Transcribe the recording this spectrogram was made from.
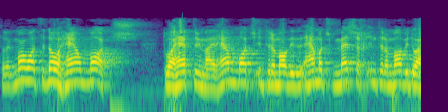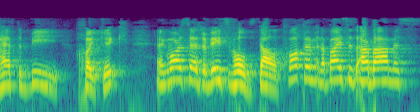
So the Gemara wants to know how much do I have to be made? How much into the mavi, how much meshach into the mavi do I have to be choykik? And the Gemara says Rav Yosef holds dal tfachim and Abai says arba amis.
